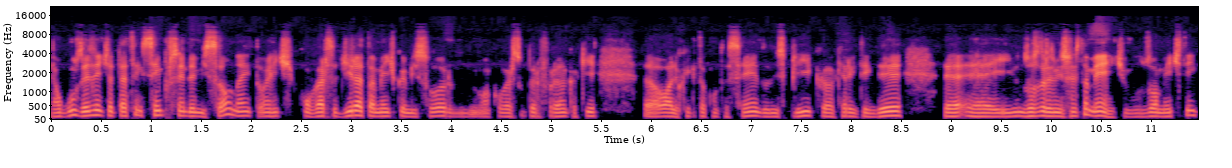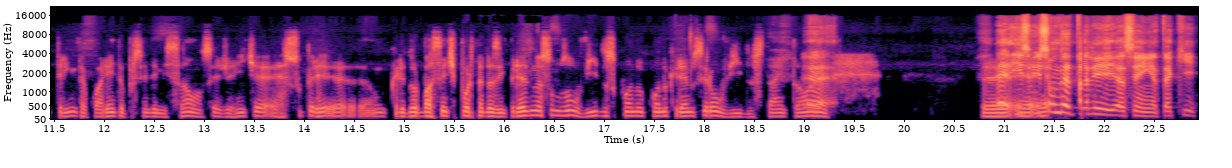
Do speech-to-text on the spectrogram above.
em alguns deles a gente até tem 100% de emissão, né? Então a gente conversa diretamente com o emissor, uma conversa super franca aqui, uh, olha o que está acontecendo, me explica, quero entender. É, é, e nas outras emissões também, a gente usualmente tem 30%, 40% de emissão, ou seja, a gente é, é super é um credor bastante importante das empresas, nós somos ouvidos quando, quando queremos ser ouvidos, tá? Então é, é, isso, isso, é um detalhe, assim, até que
